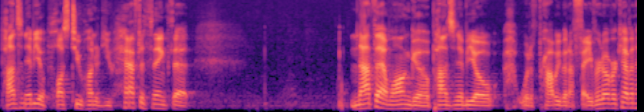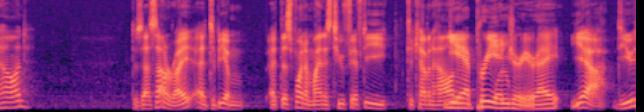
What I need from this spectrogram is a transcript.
Ponzinibbio plus 200. You have to think that not that long ago, Ponzinibbio would have probably been a favorite over Kevin Holland. Does that sound right? Uh, to be a, at this point a minus 250 to Kevin Holland? Yeah, pre-injury, right? Yeah. Do you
